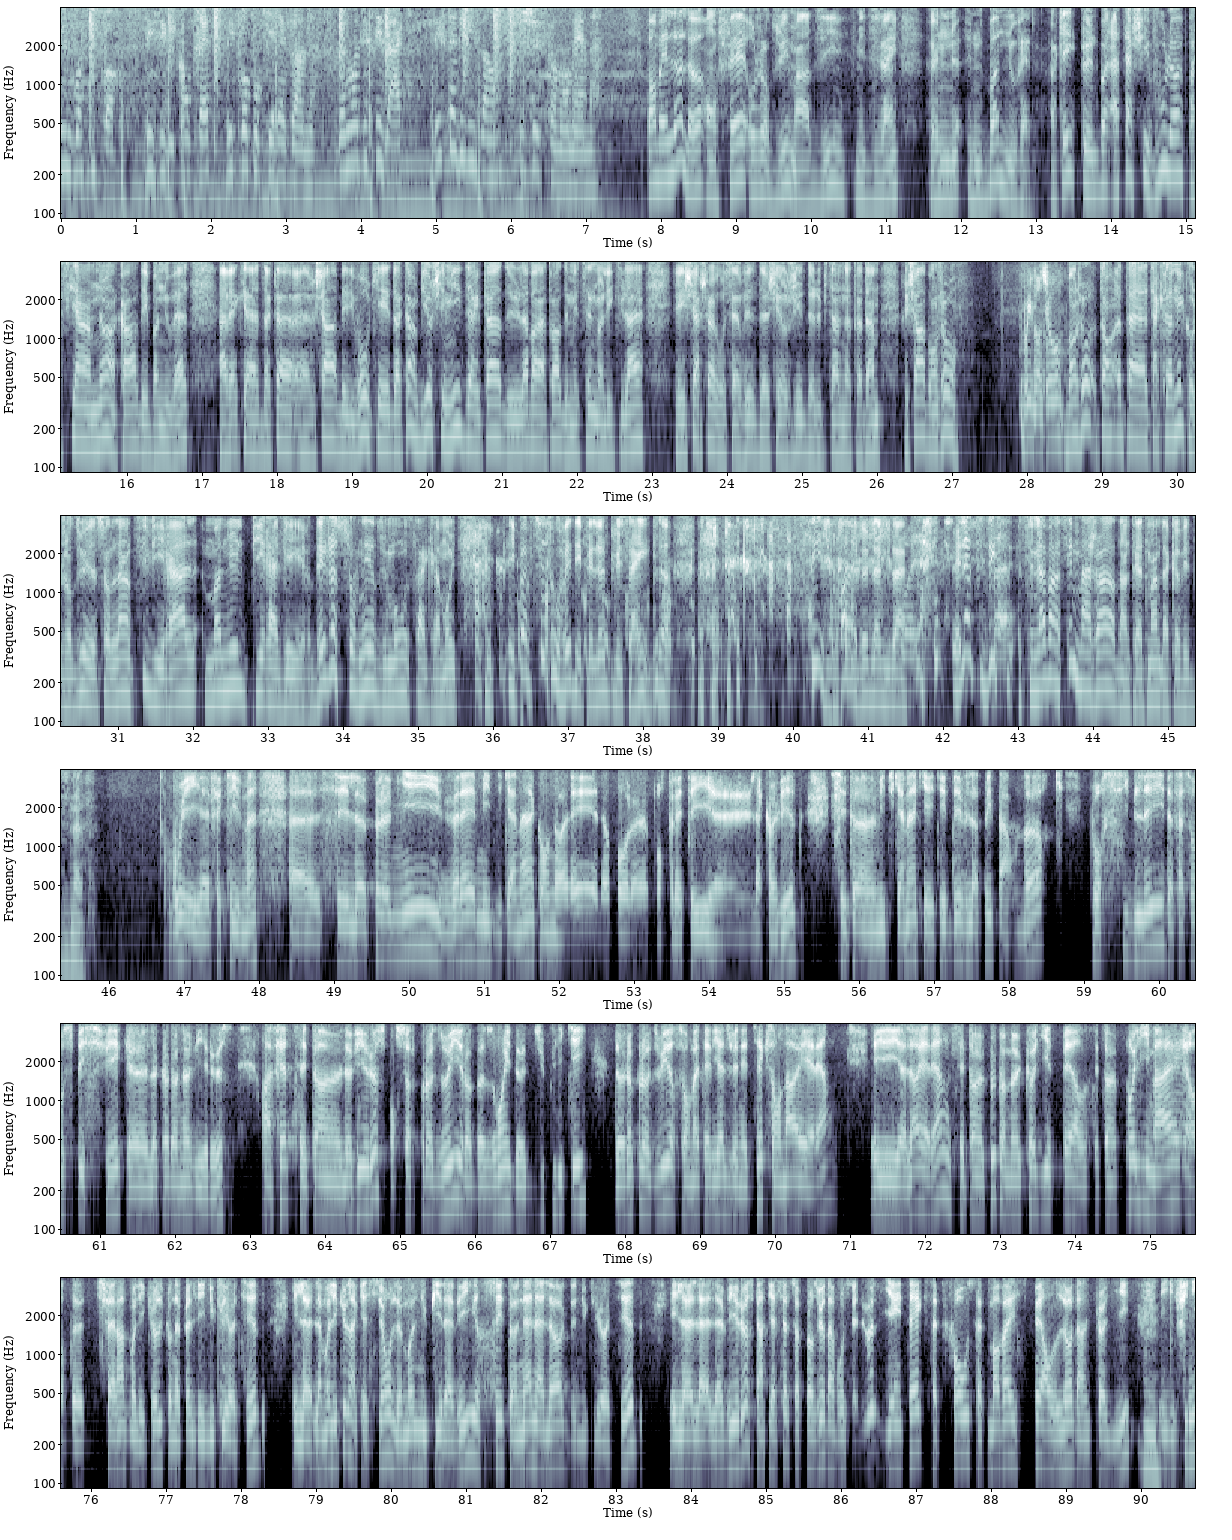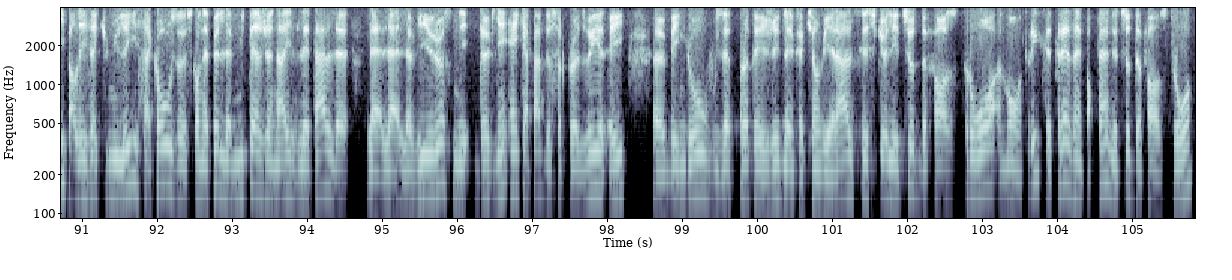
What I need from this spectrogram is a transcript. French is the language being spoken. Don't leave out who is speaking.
Speaker 1: Une voix qui porte, des idées concrètes, des propos qui résonnent. Benoît Dutrisac, déstabilisant, juste comme on aime.
Speaker 2: Bon, mais là, là, on fait aujourd'hui, mardi, midi 20, une, une bonne nouvelle. OK? Une bonne, attachez-vous, là, parce qu'il y en a encore des bonnes nouvelles avec euh, Dr. Euh, Richard Béliveau, qui est docteur en biochimie, directeur du laboratoire de médecine moléculaire et chercheur au service de chirurgie de l'hôpital Notre-Dame. Richard, bonjour.
Speaker 3: Oui, bonjour.
Speaker 2: Bonjour. Ton, ta, ta, chronique aujourd'hui est sur l'antiviral Monulpiravir. Déjà se souvenir du mot sacramouille. Ils, peuvent-tu trouver des pilules plus simples? si, bon, j'ai de la misère. Et là, tu dis que c'est une avancée majeure dans le traitement de la COVID-19.
Speaker 3: Oui, effectivement. Euh, c'est le premier vrai médicament qu'on aurait là, pour, euh, pour traiter euh, la COVID. C'est un médicament qui a été développé par Merck pour cibler de façon spécifique le coronavirus. En fait, c'est un le virus pour se reproduire a besoin de dupliquer, de reproduire son matériel génétique, son ARN. Et l'ARN, c'est un peu comme un collier de perles. C'est un polymère de différentes molécules qu'on appelle des nucléotides. Et la, molécule en question, le molnupiravir, c'est un analogue de nucléotides. Et le, virus, quand il essaie de se produire dans vos cellules, il intègre cette fausse, cette mauvaise perle-là dans le collier. Hmm. Et il finit par les accumuler. Ça cause ce qu'on appelle la mutagénèse létale. Le, virus devient incapable de se reproduire et euh, bingo, vous êtes protégé de l'infection virale. C'est ce que l'étude de phase 3 a montré. C'est très important, une étude de phase 3.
